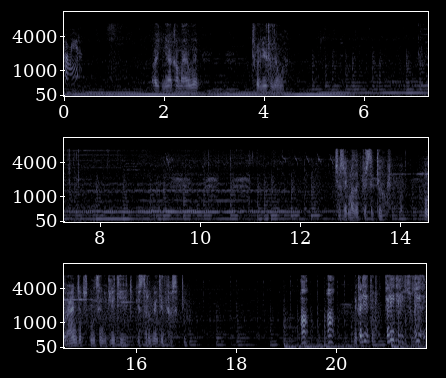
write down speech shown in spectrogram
समीर? एक नया काम आया हुआ है। थोड़ा लेट हो जाऊँगा। एक मदद कर सकते हो? वो वैन जब स्कूल से निकली थी तो किस तरह गई थी दिखा सकती हो? हाँ हाँ। चलिए चलिए चलिए। आइए, आइए।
